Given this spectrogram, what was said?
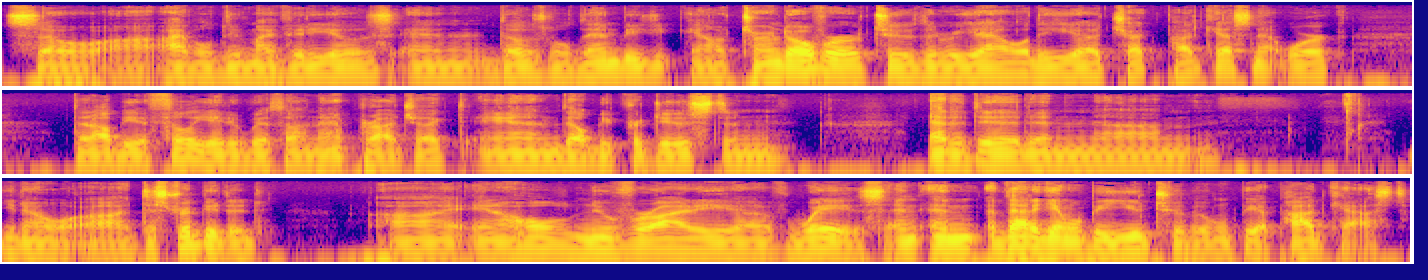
So uh, I will do my videos, and those will then be you know turned over to the Reality uh, Check Podcast Network that I'll be affiliated with on that project, and they'll be produced and edited and um, you know uh, distributed uh, in a whole new variety of ways. And and that again will be YouTube. It won't be a podcast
